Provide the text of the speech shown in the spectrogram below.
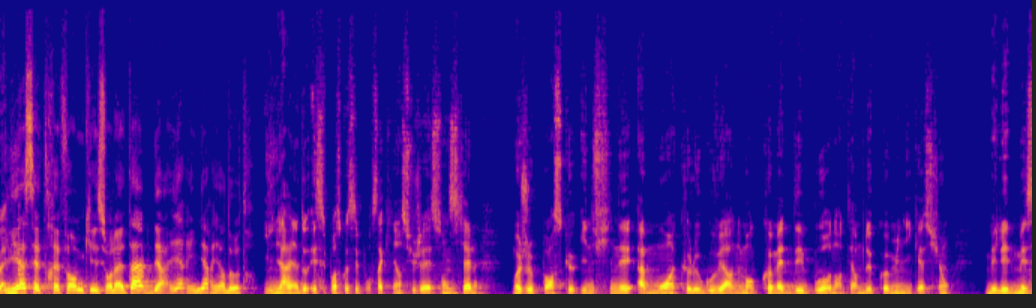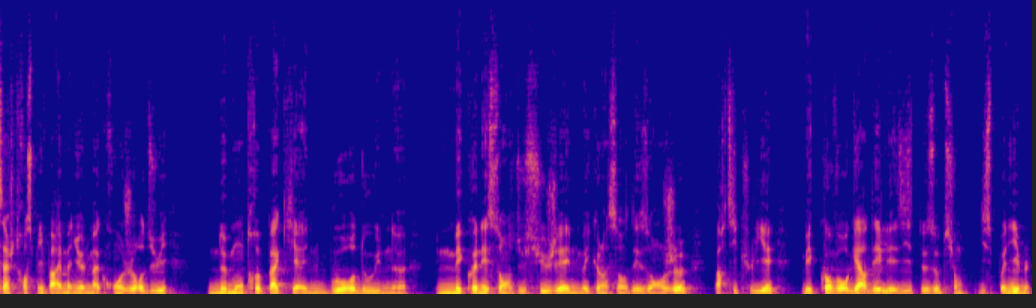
Bah. il y a cette réforme qui est sur la table, derrière, il n'y a rien d'autre. Il n'y a rien d'autre. Et c'est parce que c'est pour ça qu'il y a un sujet essentiel. Mm. Moi, je pense que, in fine, à moins que le gouvernement commette des bourdes en termes de communication, mais les messages transmis par Emmanuel Macron aujourd'hui ne montrent pas qu'il y a une bourde ou une, méconnaissance du sujet, une méconnaissance des enjeux particuliers. Mais quand vous regardez les options disponibles,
